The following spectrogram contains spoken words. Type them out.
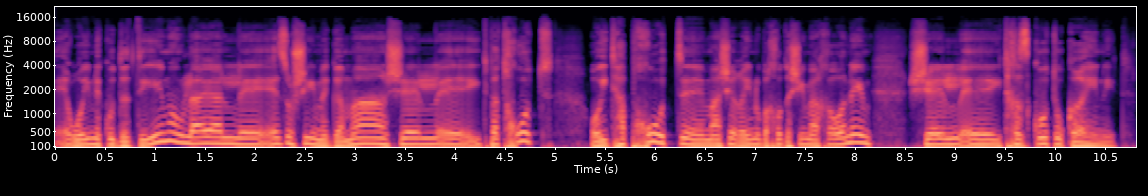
אירועים נקודתיים, או אולי על איזושהי מגמה של התפתחות או התהפכות, מה שראינו בחודשים האחרונים, של התחזקות אוקראינית?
